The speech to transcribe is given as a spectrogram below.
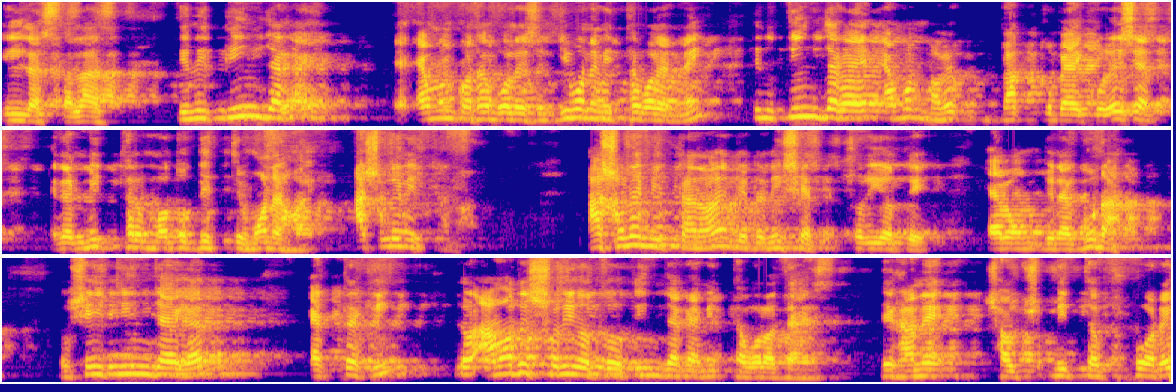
ইল্লা সালাস। তিনি তিন জায়গায় এমন কথা বলেছেন, জীবনে মিথ্যা বলেন নাই কিন্তু তিন জায়গায় এমন ভাবে বাক্য ব্যয় করেছেন, এটা মিথ্যার মতো দেখতে মনে হয়। আসলে মিথ্যা নয় আসলে মিথ্যা নয়, যেটা নিষেধ শরীয়তে এবং যেটা গুনাহ। তো সেই তিন জায়গার একটা কি? আমাদের শরীয়ত তিন জায়গায় মিথ্যা বলা যায়। যেখানে মিথ্যা পরে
